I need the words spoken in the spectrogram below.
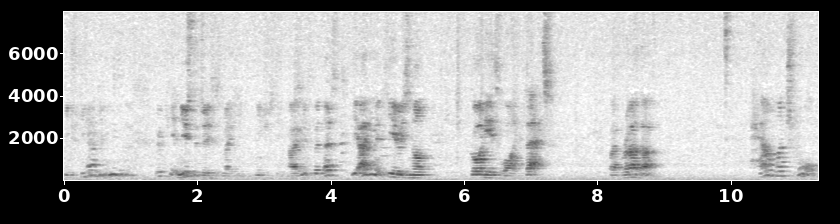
Interesting argument, isn't it? We're getting used to Jesus making interesting arguments, but notice the argument here is not God is like that, but rather, how much more?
